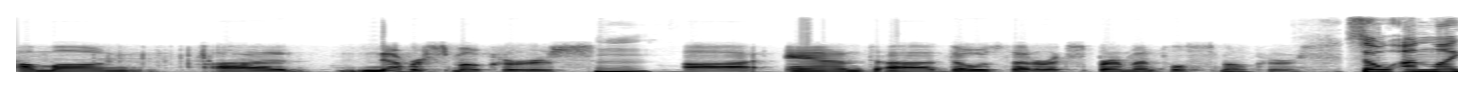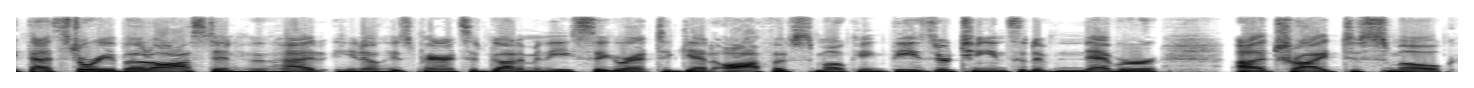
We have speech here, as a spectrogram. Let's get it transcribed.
among uh, never smokers mm. uh, and uh, those that are experimental smokers. So, unlike that story about Austin, who had, you know, his parents had got him an e cigarette to get off of smoking, these are teens that have never uh, tried to smoke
